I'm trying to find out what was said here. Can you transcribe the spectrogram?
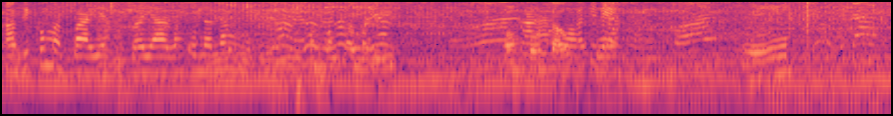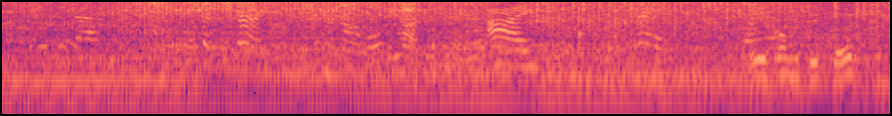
Sabi ko magbayad. Bayaran ko na lang. Pampor daw. oo. Hi. Here come the sisters.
